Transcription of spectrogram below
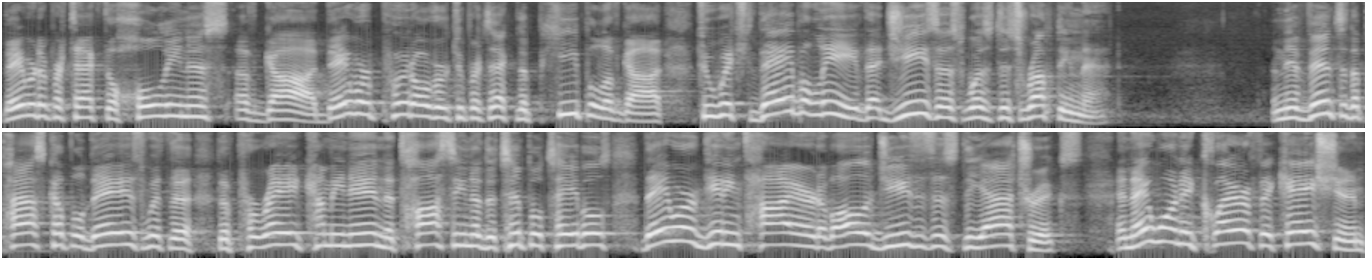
They were to protect the holiness of God. They were put over to protect the people of God, to which they believed that Jesus was disrupting that. And the events of the past couple days with the, the parade coming in, the tossing of the temple tables, they were getting tired of all of Jesus' theatrics and they wanted clarification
